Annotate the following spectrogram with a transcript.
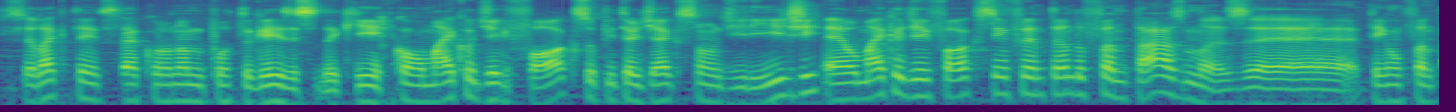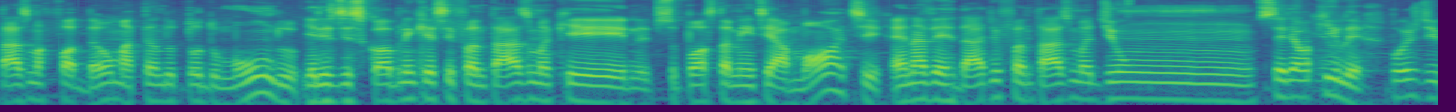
Sei lá que tem. Será qual é o nome em português esse daqui? Com o Michael J. Fox, o Peter Jackson dirige. É o Michael J. Fox enfrentando fantasmas. É, tem um fantasma fodão matando todo mundo. E eles descobrem que esse fantasma, que supostamente é a morte, é na verdade o fantasma de um serial killer. Depois de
